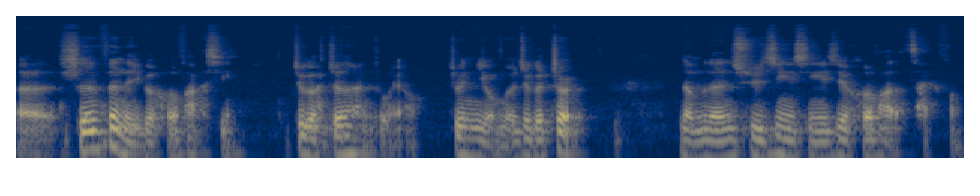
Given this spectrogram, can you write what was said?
呃身份的一个合法性，这个真的很重要。就你有没有这个证儿，能不能去进行一些合法的采访？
